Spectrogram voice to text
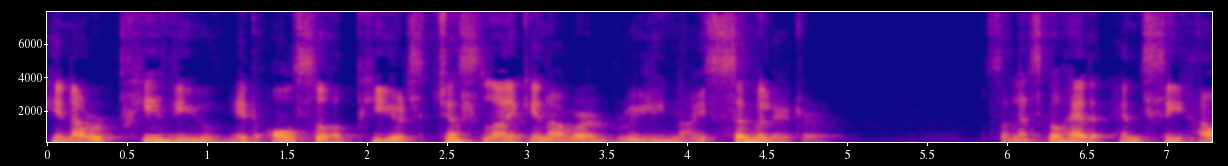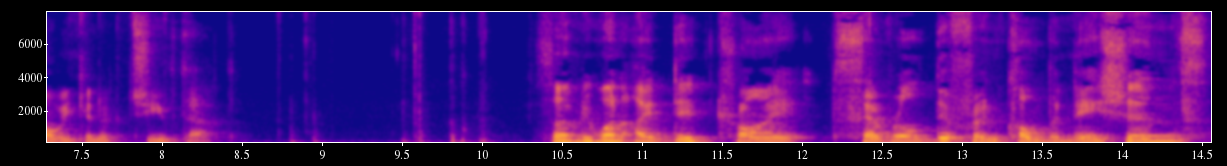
in our preview, it also appears just like in our really nice simulator? So let's go ahead and see how we can achieve that. So everyone, I did try several different combinations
